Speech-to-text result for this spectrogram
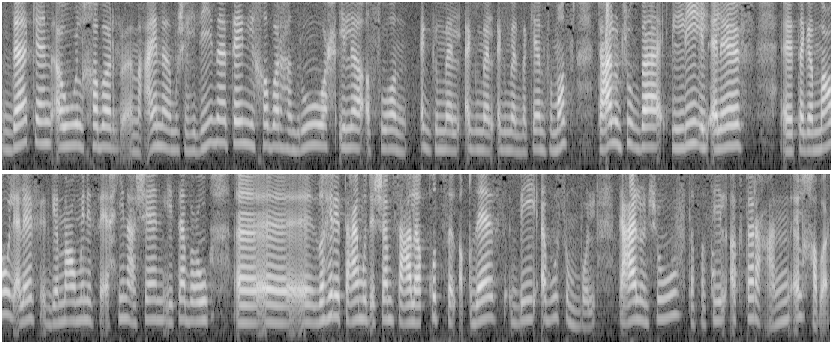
ده كان أول خبر معانا مشاهدينا. تاني خبر هنروح إلى أسوان أجمل أجمل أجمل مكان في مصر. تعالوا نشوف بقى ليه الآلاف تجمعوا. الآلاف اتجمعوا من السائحين عشان يتابعوا ظاهرة تعامد الشمس على قدس الأقداس بأبو سمبل. تعالوا نشوف تفاصيل أكتر عن الخبر.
